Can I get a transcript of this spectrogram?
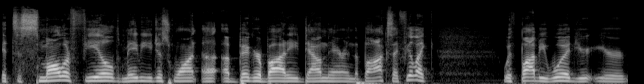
it's a smaller field, maybe you just want a, a bigger body down there in the box? I feel like with Bobby Wood, you're you're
